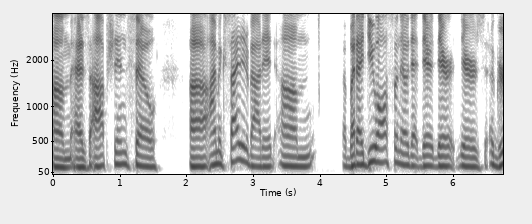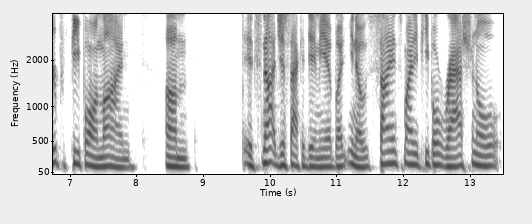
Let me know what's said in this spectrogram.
um, as options. So uh, I'm excited about it. Um, But I do also know that there there there's a group of people online. Um, it's not just academia, but you know, science-minded people, rational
